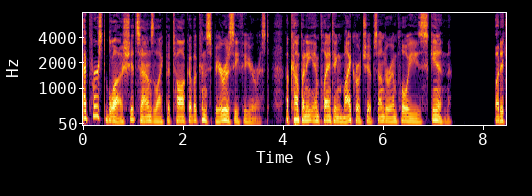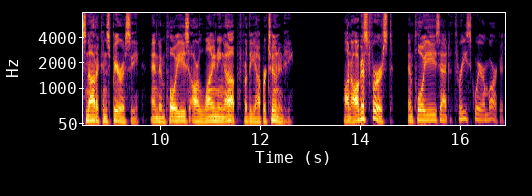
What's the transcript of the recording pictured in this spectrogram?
At first blush, it sounds like the talk of a conspiracy theorist, a company implanting microchips under employees' skin. But it's not a conspiracy, and employees are lining up for the opportunity. On August 1st, employees at Three Square Market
